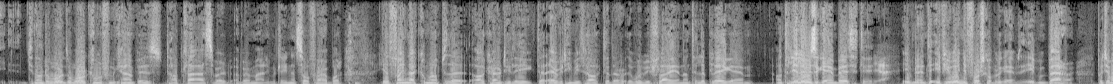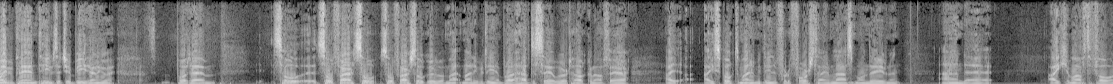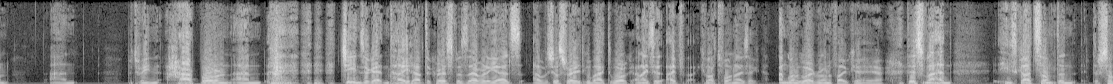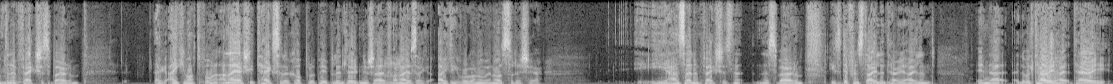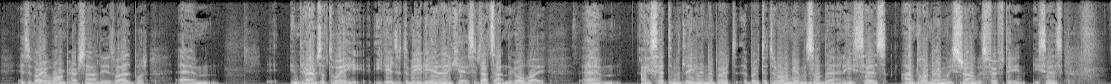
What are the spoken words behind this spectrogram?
You know, the word the word coming from the camp is top class about about Matty McGleenan and so far, but you'll find that coming up to the All County League that every team you talk to, they will be flying until they play game, until you lose a game, basically. Yeah. Even if you win your first couple of games, even better. But you might be playing teams that you beat anyway. That's, But um, so uh, so far so so far so good with Matt, Matty McGleenan. But I have to say, we were talking off air. I I spoke to Matty McGleenan for the first time last Monday evening, and uh, I came off the phone, and between heartburn and jeans are getting tight after Christmas everything else, I was just ready to go back to work. And I said, I came off the phone. and I was like, I'm going to go out and run a 5k here. This man, he's got something. There's something infectious about him like I came off the phone and I actually texted a couple of people, including yourself, and I was like, I think we're going to win Ulster this year. He he has that infectiousness about him. He's a different style than Terry Hyland. In that, well, Terry Terry is a very warm personality as well, but um, in terms of the way he, he deals with the media, in any case, if that's something to go by, um, I said to McGleenan about about the Tyrone game on Sunday, and he says, "I'm putting out my strongest 15." He says.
